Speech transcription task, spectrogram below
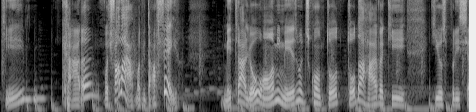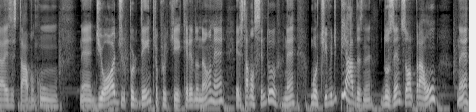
que cara, vou te falar, mas tava feio metralhou o homem mesmo, descontou toda a raiva que, que os policiais estavam com, né, de ódio por dentro, porque querendo ou não, né, eles estavam sendo, né, motivo de piadas, né? 200 homens para um, né?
